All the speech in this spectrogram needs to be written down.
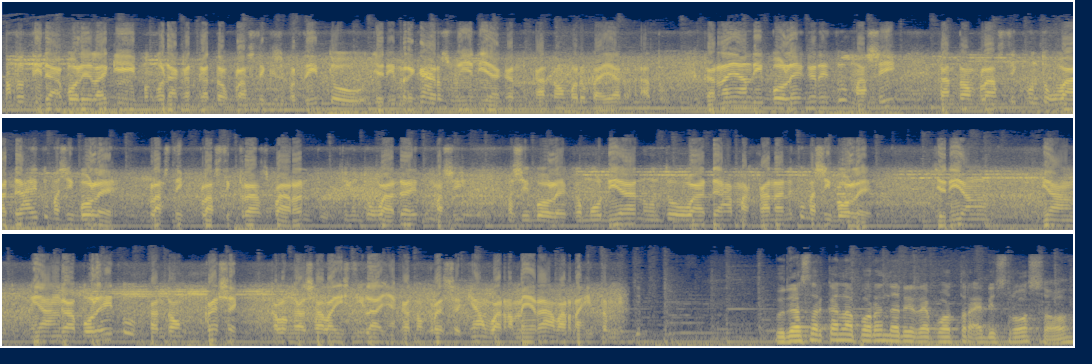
Atau tidak boleh lagi menggunakan kantong plastik seperti itu. Jadi mereka harus menyediakan kantong berbayar atau karena yang dibolehkan itu masih kantong plastik untuk wadah itu masih boleh. Plastik plastik transparan untuk wadah itu masih masih boleh. Kemudian untuk wadah makanan itu masih boleh. Jadi yang yang yang nggak boleh itu kantong kresek kalau nggak salah istilahnya kantong kreseknya warna merah warna hitam. Berdasarkan laporan dari reporter Edis Rosso,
